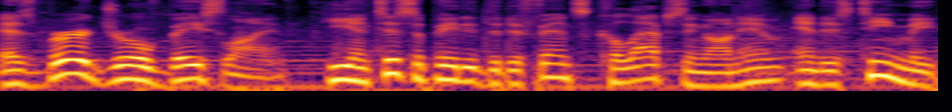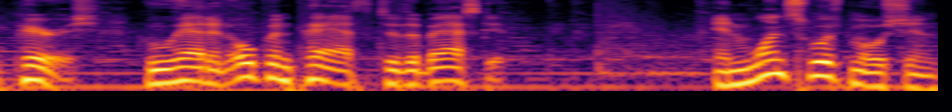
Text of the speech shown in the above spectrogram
As Bird drove baseline, he anticipated the defense collapsing on him and his teammate Parish, who had an open path to the basket. In one swift motion,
